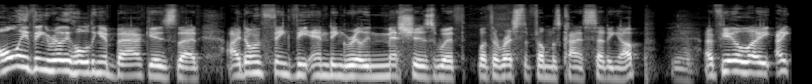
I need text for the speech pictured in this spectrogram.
Only thing really holding it back is that I don't think the ending really meshes with what the rest of the film is kind of setting up. I feel like I,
